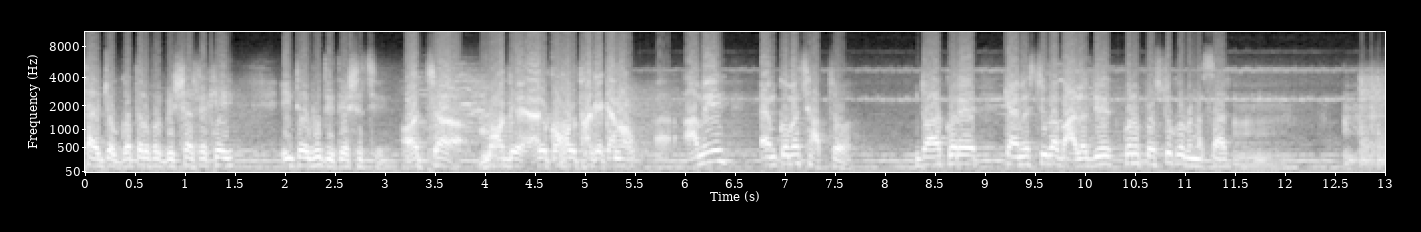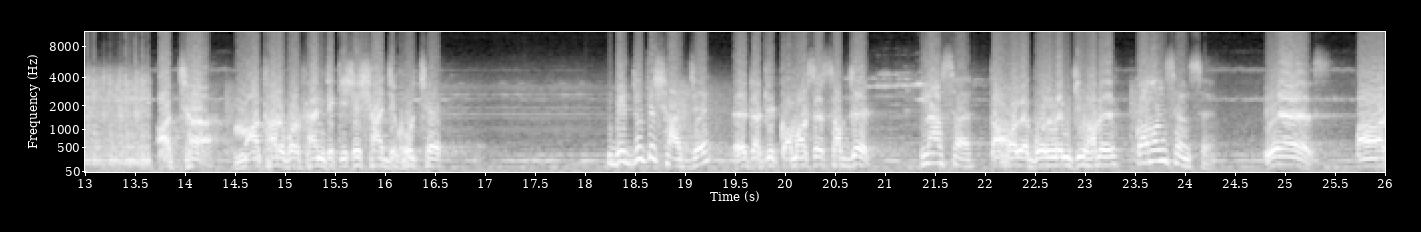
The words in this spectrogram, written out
তাই যোগ্যতার উপর বিশ্বাস রেখেই ইন্টারভিউ দিতে এসেছি। আচ্ছা মদে অ্যালকোহল থাকে কেন? আমি এমকমের ছাত্র। দয়া করে কেমিস্ট্রি বা বায়োলজির কোনো প্রশ্ন করবেন না স্যার। আচ্ছা মাথার উপর ফ্যানটি কিসের সাহায্যে ঘুরছে? বিদ্যুতের সাহায্যে? এটা কি কমার্সের সাবজেক্ট না স্যার। তাহলে বললেন কীভাবে? কমন সেন্সে ইয়েস আর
